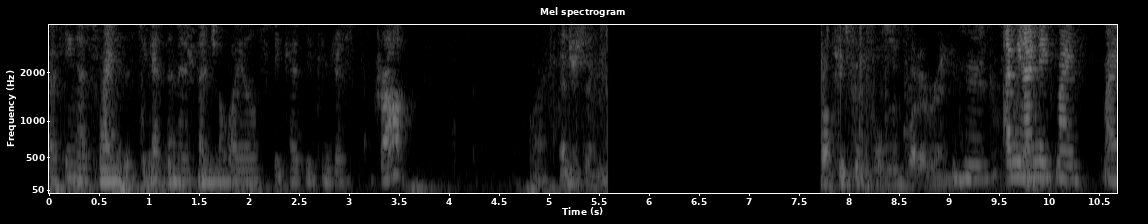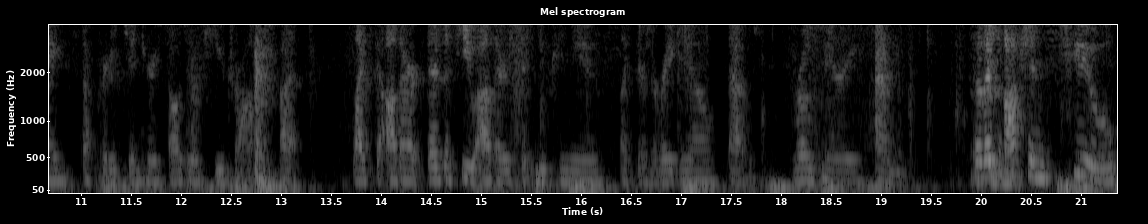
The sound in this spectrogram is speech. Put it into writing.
cooking as spices to get them in essential oils because you can just drop. Interesting. Well, teaspoonfuls of whatever. In. Mhm. I mean, I make my my stuff pretty gingery, so I'll do a few drops. But like the other, there's a few others that you can use. Like there's oregano, that rosemary. I don't know. So there's options too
